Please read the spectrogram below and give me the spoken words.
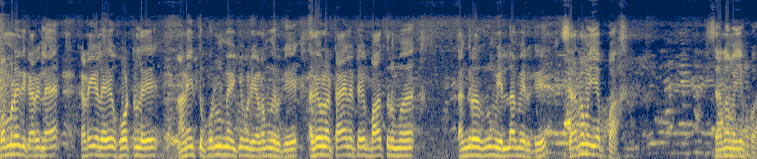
பொம்மநதி கரையில் கடைகள் ஹோட்டலு அனைத்து பொருளுமே வைக்கக்கூடிய இடமும் இருக்குது அதே போல் டாய்லெட்டு பாத்ரூமு தங்குறதுக்கு ரூம் எல்லாமே இருக்குது சரணமையப்பா. சரணமையப்பா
